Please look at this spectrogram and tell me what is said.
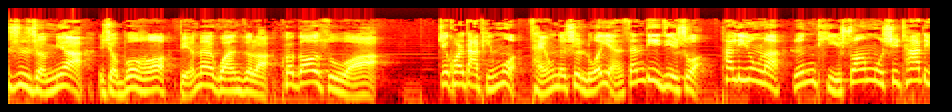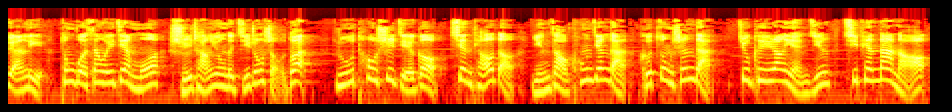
是什么呀，小泼猴，别卖关子了，快告诉我！这块大屏幕采用的是裸眼 3D 技术，它利用了人体双目视差的原理，通过三维建模时常用的几种手段，如透视结构、线条等，营造空间感和纵深感，就可以让眼睛欺骗大脑，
